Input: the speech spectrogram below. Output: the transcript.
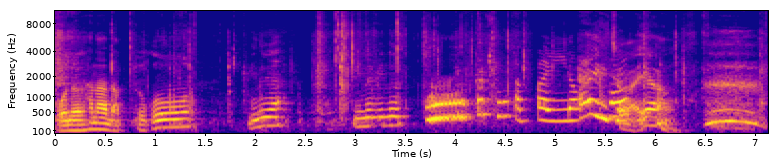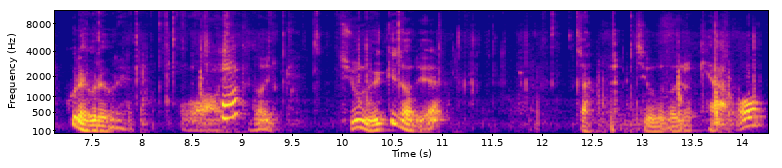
이거는 하나 놔두고 민우야. 민우 민우. 아빠 이렇게? 좋아요. 그래 그래 그래. 와 그래서 이렇게. 지우는 왜 이렇게 잘해? 자 지우도 이렇게 하고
